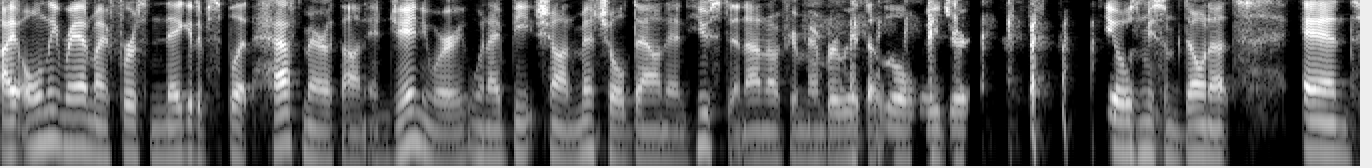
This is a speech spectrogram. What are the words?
I only ran my first negative split half marathon in January when I beat Sean Mitchell down in Houston. I don't know if you remember, we had that little wager. He owes me some donuts. And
